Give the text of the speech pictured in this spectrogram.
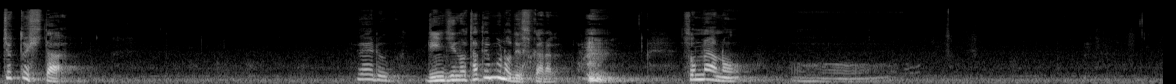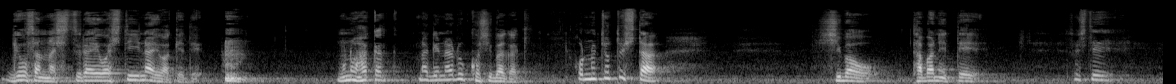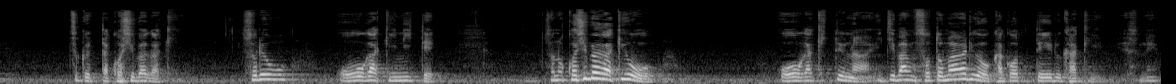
ちょっとしたいわゆる臨時の建物ですからそんなあの行産なしつらいはしていないわけで物はかなげなる小芝垣。ほんのちょっとした芝を束ねてそして作った小芝垣それを大垣にてその小芝垣を大垣っていうのは一番外回りを囲っている柿ですね、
